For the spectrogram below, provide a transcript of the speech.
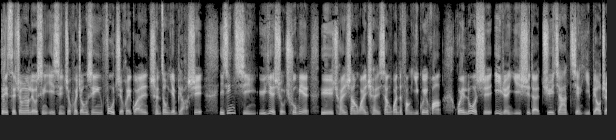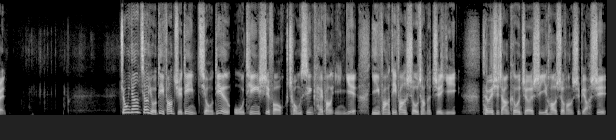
对此，中央流行疫情指挥中心副指挥官陈宗彦表示，已经请渔业署出面与船商完成相关的防疫规划，会落实一人一室的居家检疫标准。中央交由地方决定酒店、舞厅是否重新开放营业，引发地方首长的质疑。台北市长柯文哲十一号受访时表示，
